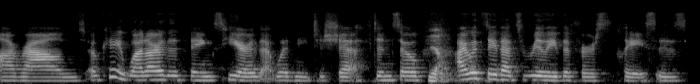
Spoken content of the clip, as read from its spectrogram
around, okay, what are the things here that would need to shift? And so yeah. I would say that's really the first place is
